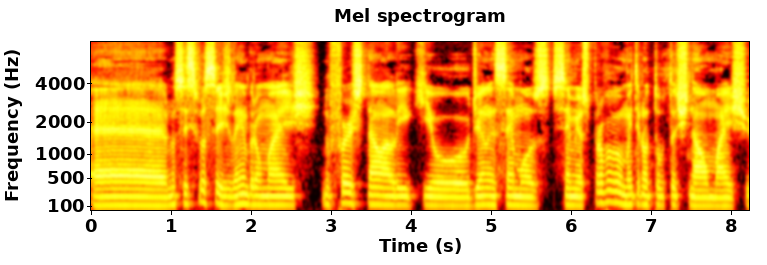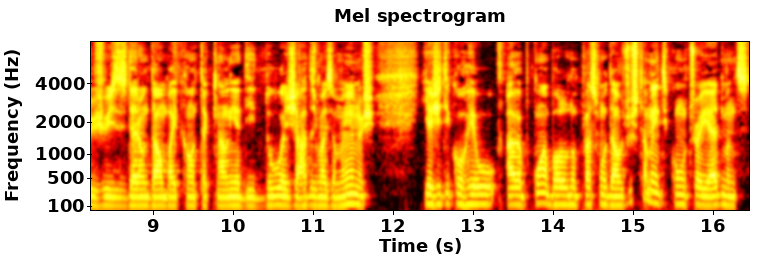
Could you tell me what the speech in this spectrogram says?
É, não sei se vocês lembram, mas no first down ali que o Jalen Samuels, Samuels provavelmente anotou o touchdown, mas os juízes deram down by contact na linha de duas jardas mais ou menos. E a gente correu a, com a bola no próximo down justamente com o Trey Edmonds.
